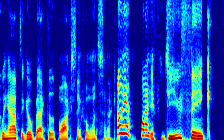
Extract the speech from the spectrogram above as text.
We have to go back to the box thing for one second. Oh yeah. Why? If do you think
